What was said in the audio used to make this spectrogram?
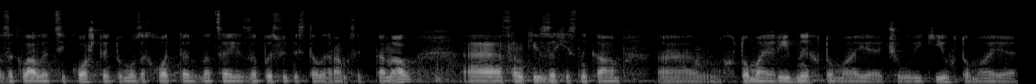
заклали ці кошти. Тому заходьте на цей, записуйтесь в телеграм цей канал Франків захисникам. Хто має рідних, хто має чоловіків, хто має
